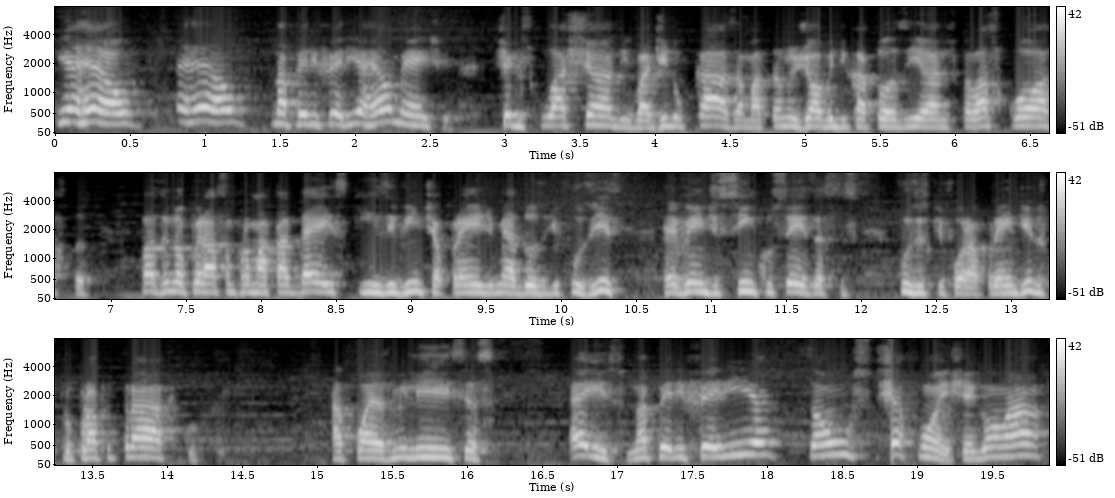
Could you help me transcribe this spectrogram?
E é real, é real. Na periferia, realmente. Chega esculachando, invadindo casa, matando um jovem de 14 anos pelas costas, fazendo operação para matar 10, 15, 20, apreende meia dúzia de fuzis revende 5, 6 desses fuzis que foram apreendidos para o próprio tráfico, apoia as milícias. É isso. Na periferia são os chefões. Chegam lá,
